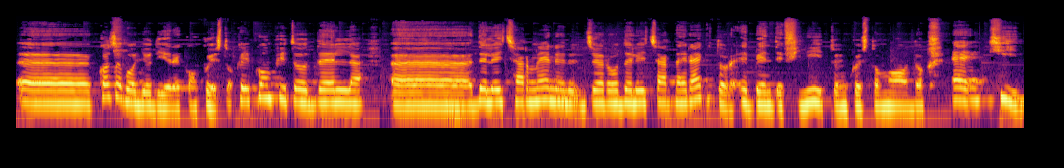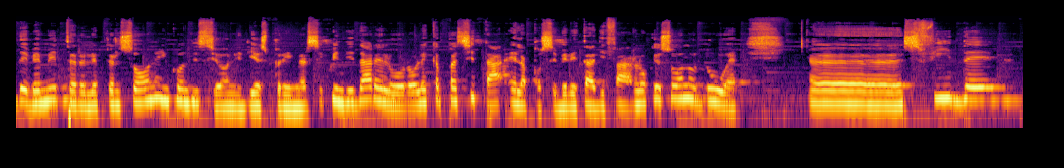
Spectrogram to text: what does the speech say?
Eh, cosa voglio dire con questo? Che il compito del, eh, dell'HR manager o dell'HR director è ben definito in questo modo, è chi deve mettere le persone in condizioni di esprimersi, quindi dare loro le capacità e la possibilità di farlo, che sono due eh, sfide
